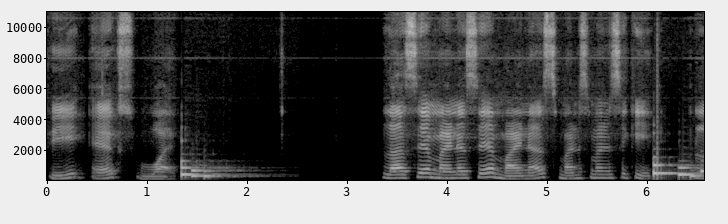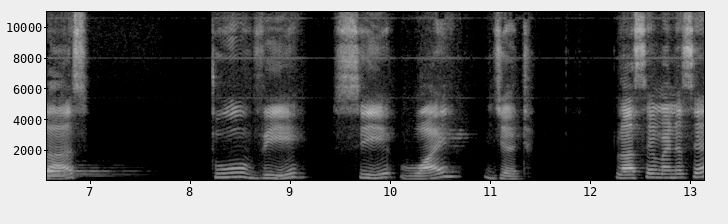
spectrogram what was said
B X Y প্লাসে মাইনাসে মাইনাস মাইনাস মাইনাসে কি plus two B C Y Z প্লাসে মাইনাসে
